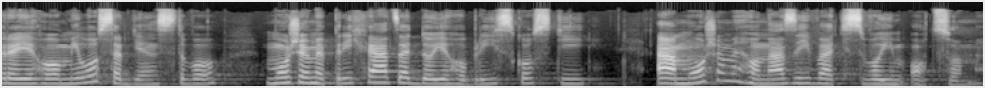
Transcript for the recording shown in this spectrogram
pre jeho milosrdenstvo môžeme prichádzať do jeho blízkosti a môžeme ho nazývať svojim otcom.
